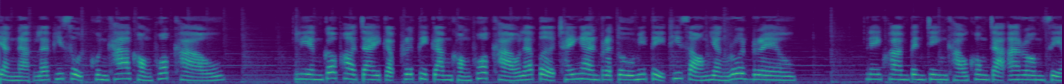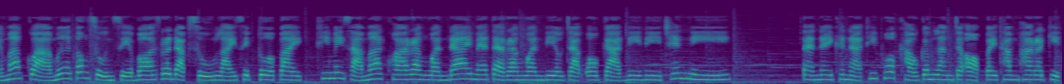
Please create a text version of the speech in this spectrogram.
อย่างหนักและพิสูจน์คุณค่าของพวกเขาเลียมก็พอใจกับพฤติกรรมของพวกเขาและเปิดใช้งานประตูมิติที่สองอย่างรวดเร็ว ในความเป็นจริงเขาคงจะอารมณ์เสียมากกว่าเมื่อต้องสูญเสียบอสระดับสูงหลายสิบตัวไป ที่ไม่สามารถคว้ารางวัลได้แม้แต่รางวัลเดียวจากโอกาสดีๆ เช่นนี้ แต่ในขณะที่พวกเขากำลังจะออกไปทำภารกิจ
